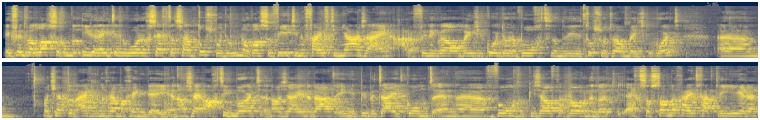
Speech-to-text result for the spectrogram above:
ik vind het wel lastig omdat iedereen tegenwoordig zegt dat ze aan topsport doen. Ook als ze 14 of 15 jaar zijn. Nou, dat vind ik wel een beetje kort door de bocht. Dan doe je de topsport wel een beetje te kort. Um, want je hebt dan eigenlijk nog helemaal geen idee. En als jij 18 wordt en als jij inderdaad in je puberteit komt en uh, vervolgens op jezelf gaat wonen, dat je echt zelfstandigheid gaat creëren,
